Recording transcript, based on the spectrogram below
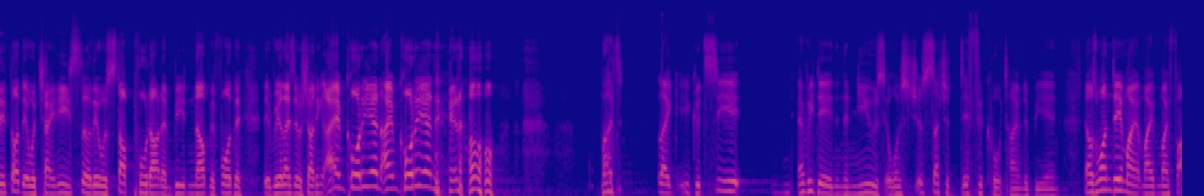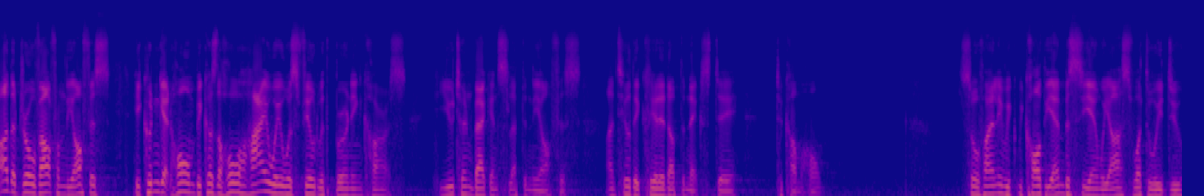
They thought they were Chinese, so they would stop pulled out and beaten up before they, they realized they were shouting, I am Korean, I am Korean, you know. But like you could see it every day in the news, it was just such a difficult time to be in. There was one day my, my, my father drove out from the office. He couldn't get home because the whole highway was filled with burning cars. He U turned back and slept in the office until they cleared it up the next day to come home. So finally, we, we called the embassy and we asked, What do we do?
